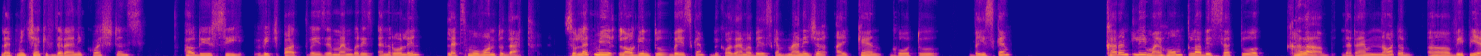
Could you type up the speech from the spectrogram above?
Let me check if there are any questions. How do you see which pathways a member is enrolled in? Let's move on to that. So let me log into basecamp because i'm a basecamp manager. I can go to basecamp. Currently my home club is set to a club that I'm not a, a VP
